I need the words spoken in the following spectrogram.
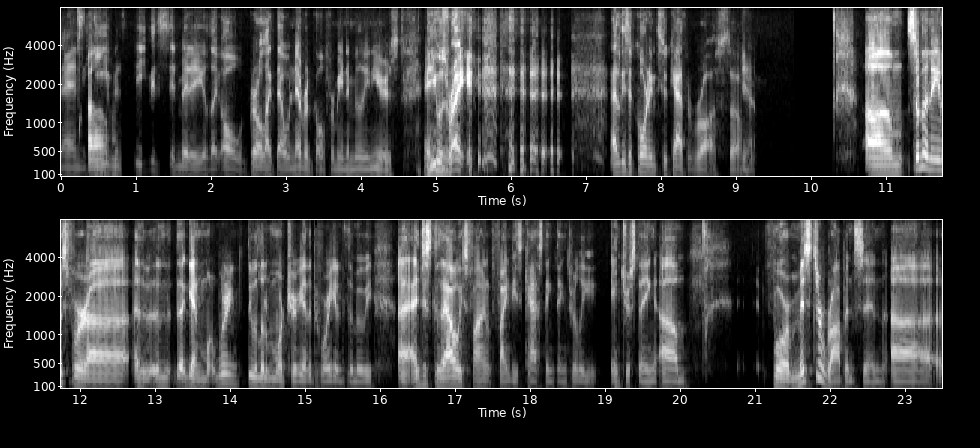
And he Um, even he even admitted he was like, "Oh, a girl like that would never go for me in a million years," and he was right. At least according to Katharine Ross. So Yeah. Um, some of the names for uh, uh, again, we're gonna do a little more trivia before we get into the movie. Uh, I just because I always find find these casting things really interesting. Um, for Mr. Robinson, uh,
